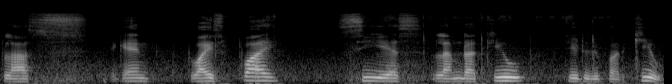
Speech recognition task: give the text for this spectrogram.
plus again twice pi c s lambda q g to the power q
